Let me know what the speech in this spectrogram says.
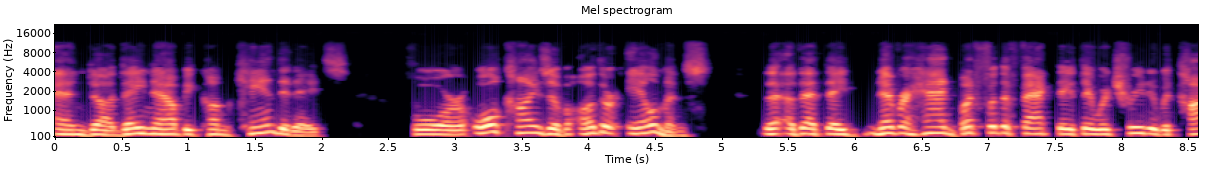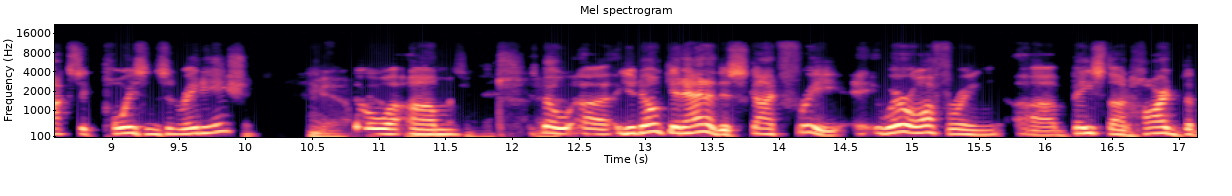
and uh, they now become candidates for all kinds of other ailments that, that they never had, but for the fact that they were treated with toxic poisons and radiation. Yeah. So, uh, um, So yeah. so uh, you don't get out of this scot free. We're offering, uh, based on hard the,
